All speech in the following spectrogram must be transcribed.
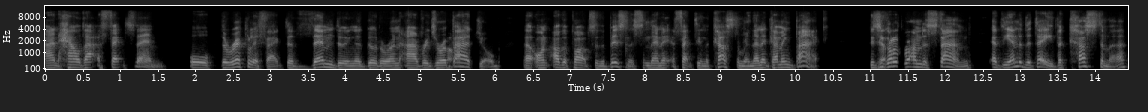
and how that affects them or the ripple effect of them doing a good or an average or a bad job uh, on other parts of the business and then it affecting the customer and then it coming back because you've got to understand at the end of the day the customer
